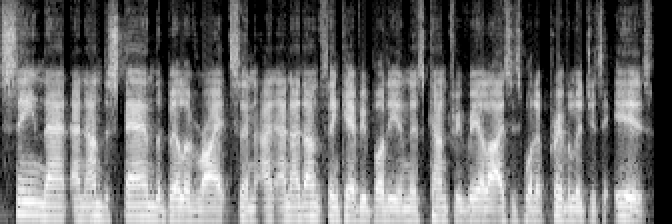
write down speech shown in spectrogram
seen that and understand the Bill of Rights, and, and and I don't think everybody in this country realizes what a privilege it is.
